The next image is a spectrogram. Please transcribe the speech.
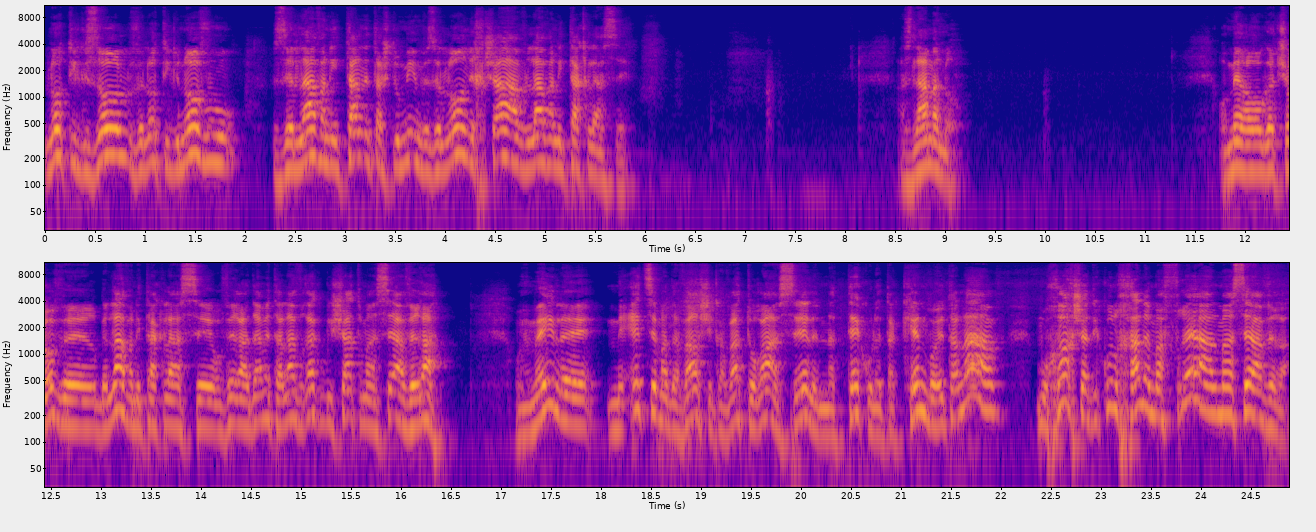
לא תגזול ולא תגנובו, זה לאו הניתן לתשלומים, וזה לא נחשב לאו הניתק לעשה. אז למה לא? אומר הרוגצ'ובר, בלאו הניתק לעשה, עובר האדם את הלאו רק בשעת מעשה עבירה. וממילא, מעצם הדבר שקבע תורה עשה לנתק ולתקן בו את הלאו, מוכרח שהתיקון חל למפרע על מעשה העבירה.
